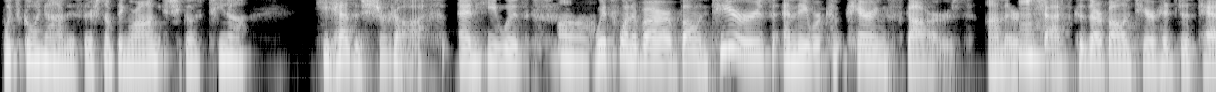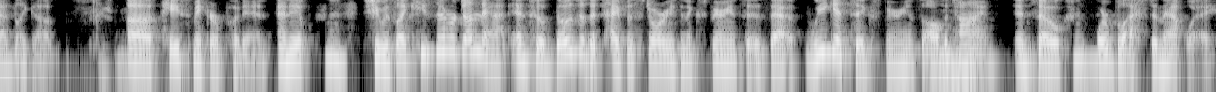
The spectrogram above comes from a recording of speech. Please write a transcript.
what's going on? Is there something wrong? And she goes, Tina, he has his shirt off and he was uh, with one of our volunteers and they were comparing scars on their mm. chest because our volunteer had just had like a a pacemaker put in and it mm. she was like he's never done that and so those are the type of stories and experiences that we get to experience all the mm. time and so mm. we're blessed in that way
